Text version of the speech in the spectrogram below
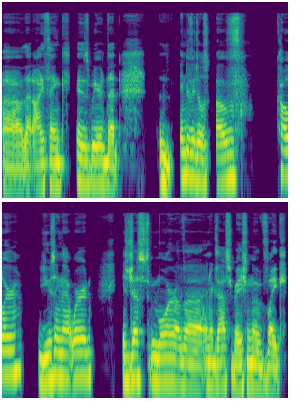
uh, that I think is weird. That individuals of color using that word is just more of a, an exacerbation of like.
